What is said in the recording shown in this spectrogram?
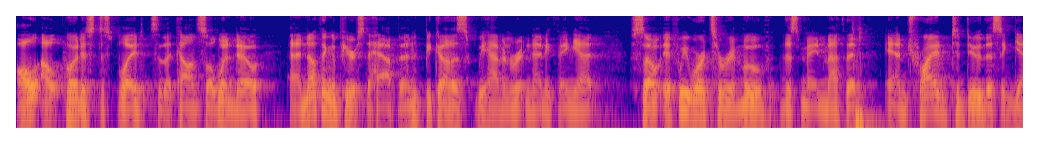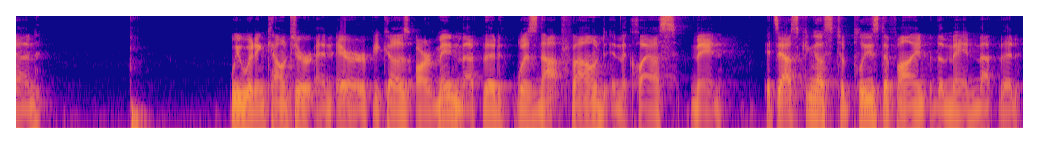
All output is displayed to the console window, and nothing appears to happen because we haven't written anything yet. So if we were to remove this main method and tried to do this again, we would encounter an error because our main method was not found in the class main. It's asking us to please define the main method.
